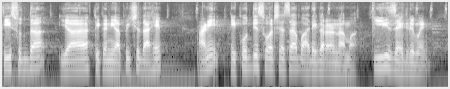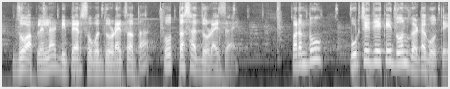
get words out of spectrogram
तीसुद्धा या ठिकाणी अपेक्षित आहे. आणि एकोणतीस वर्षाचा भाडेकरारनामा लीज ॲग्रीमेंट जो आपल्याला डी पी आरसोबत जोडायचा होता तो तसाच जोडायचा आहे. परंतु पुढचे जे काही दोन घटक होते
